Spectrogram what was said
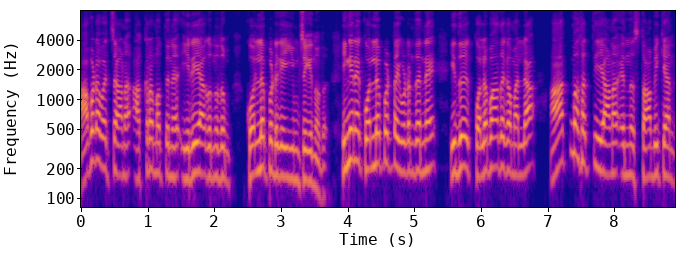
അവിടെ വച്ചാണ് അക്രമത്തിന് ഇരയാകുന്നതും കൊല്ലപ്പെടുകയും ചെയ്യുന്നത്. ഇങ്ങനെ കൊല്ലപ്പെട്ട ഉടൻ തന്നെ ഇത് കൊലപാതകമല്ല ആത്മഹത്യയാണ് എന്ന് സ്ഥാപിക്കാൻ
